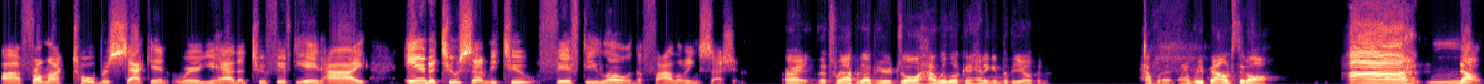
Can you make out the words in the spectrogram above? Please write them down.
uh, from October 2nd, where you had a 258 high and a 272.50 low the following session. All right, let's wrap it up here, Joel. How are we looking heading into the open? Have have we bounced at all? Uh no.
